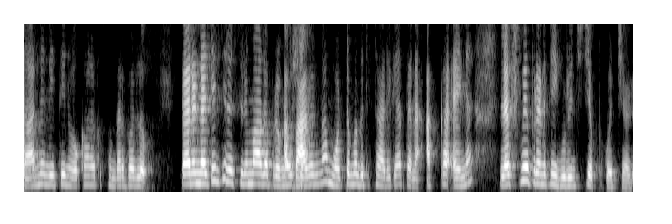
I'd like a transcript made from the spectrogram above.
నార్ని నితిన్ ఒకనొక సందర్భంలో తాను నటించిన సినిమాల ప్రమోషన్ భాగంగా మొట్టమొదటిసారిగా తన అక్క అయిన లక్ష్మీ ప్రణతి గురించి చెప్పుకొచ్చాడు.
